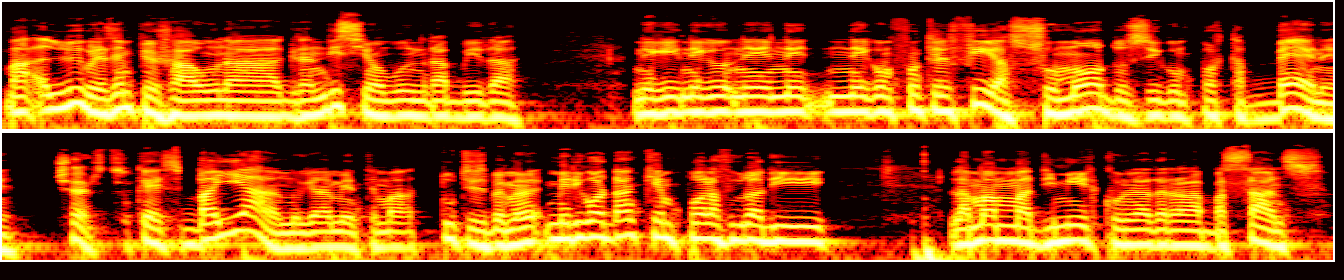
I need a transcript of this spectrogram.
Ma lui per esempio ha una grandissima vulnerabilità. Nei, nei, nei, nei, confronti del figlio a suo modo si comporta bene. Certo. Ok sbagliando chiaramente ma tutti sbagliano mi ricorda anche un po' la figura di la mamma di Mirko nella Terra abbastanza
